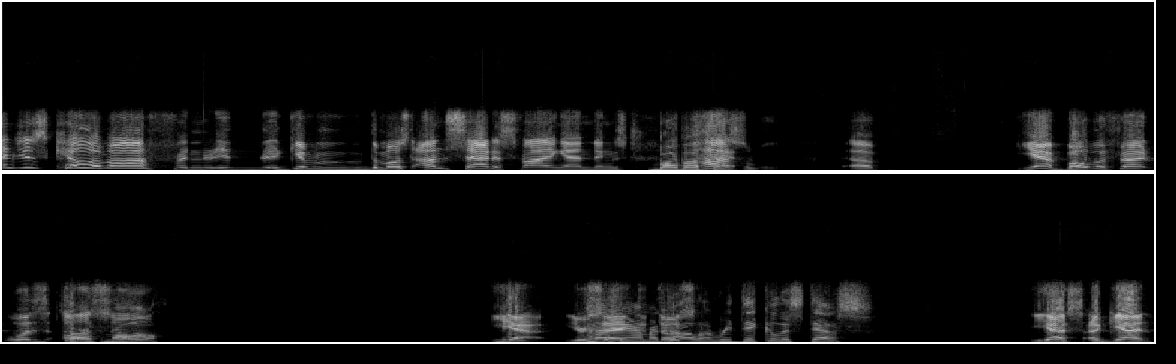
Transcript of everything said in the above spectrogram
and just kill them off and, and give them the most unsatisfying endings Boba Fett, possible. Uh, yeah, Boba Fett was Darth also. Maul, Yeah, you're Padme saying those, ridiculous deaths. yes. Again,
